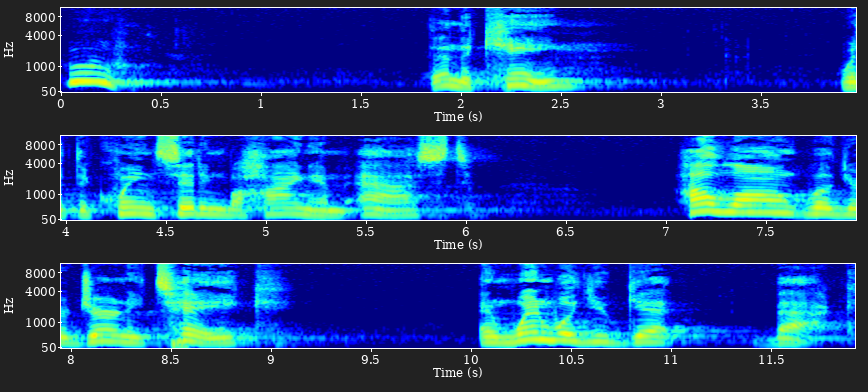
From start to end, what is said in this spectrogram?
Whew. Then the king, with the queen sitting behind him, asked, How long will your journey take, and when will you get back?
